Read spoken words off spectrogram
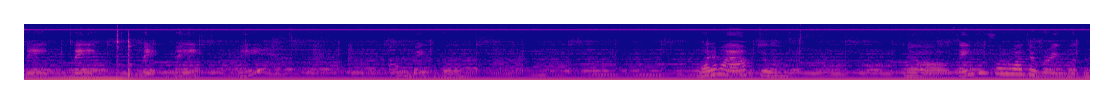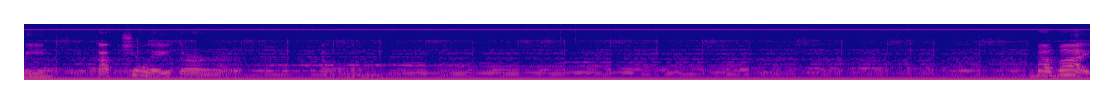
Bait, bait, bait, bait, bait? Unbaitable. What am I up to? No, thank you for whatevering with me. Catch you later. Uh, bye bye,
